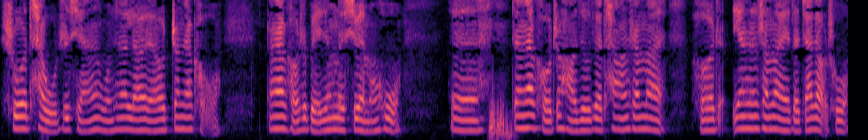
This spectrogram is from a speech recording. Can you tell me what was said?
说太武之前，我们先来聊一聊张家口。张家口是北京的西北门户，嗯，张家口正好就在太行山脉和燕山山脉的夹角处。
